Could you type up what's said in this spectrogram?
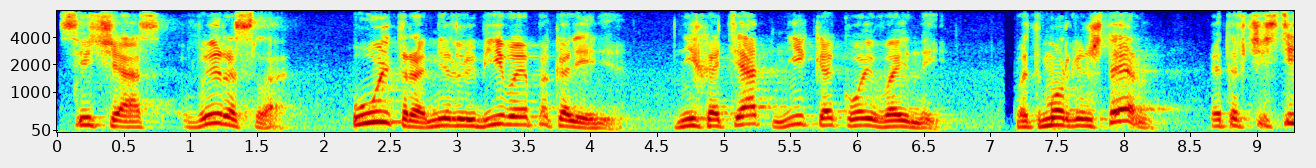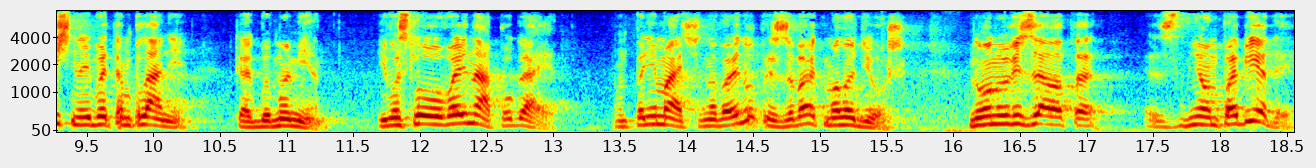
Сейчас выросло ультрамиролюбивое поколение. Не хотят никакой войны. Вот Моргенштерн – это в частично в этом плане как бы момент. Его слово «война» пугает. Он понимает, что на войну призывают молодежь. Но он увязал это с Днем Победы.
